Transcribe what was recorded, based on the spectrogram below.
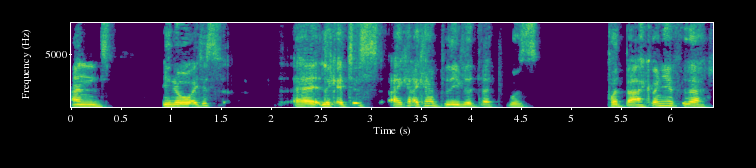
And you know, I just uh, like it just I, I can't believe that that was put back on you for that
